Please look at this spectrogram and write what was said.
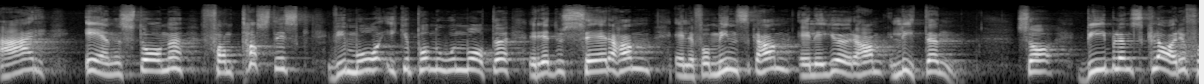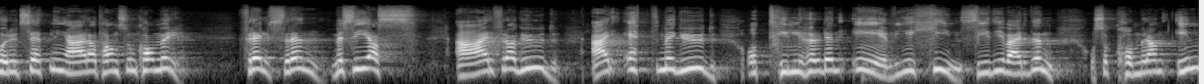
er enestående, fantastisk. Vi må ikke på noen måte redusere ham eller forminske ham eller gjøre ham liten. Så Bibelens klare forutsetning er at han som kommer, Frelseren, Messias, er fra Gud, er ett med Gud og tilhører den evige, hinsidige verden. Og så kommer han inn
